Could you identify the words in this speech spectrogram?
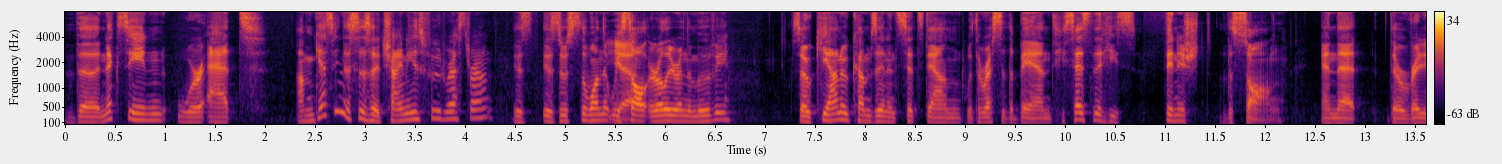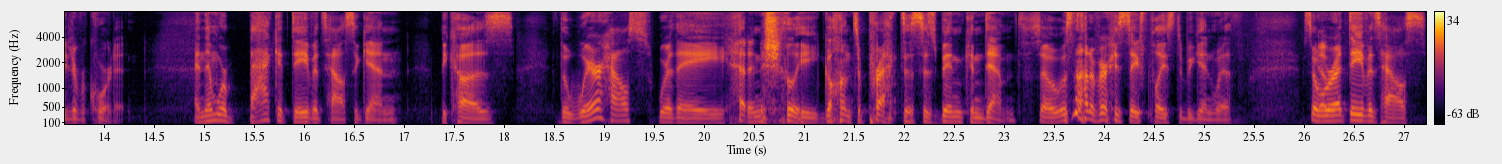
the next scene we're at I'm guessing this is a Chinese food restaurant. Is is this the one that we Yeah. saw earlier in the movie? So Keanu comes in and sits down with the rest of the band. He says that he's finished the song and that they're ready to record it. And then we're back at David's house again because the warehouse where they had initially gone to practice has been condemned. So it was not a very safe place to begin with. So Yep. we're at David's house.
